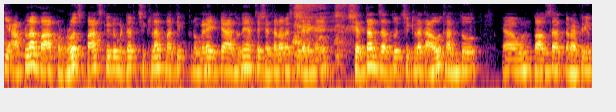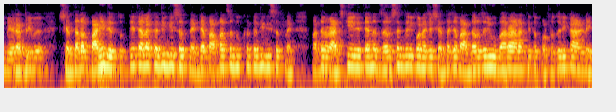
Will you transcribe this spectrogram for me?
की आपला बाप रोज पाच किलोमीटर चिखलात मातीत रुंगड्या इतक्या अजूनही आमच्या शेताला रस्ते झाले नाही शेतात जातो चिखलात आऊत आणतो. ऊन पावसात रात्री बेरात्री शेताला पाणी देतो ते त्याला कधी दिसत नाही. त्या पापाचं दुःख कधी दिसत नाही. मात्र राजकीय नेत्यानं जरसक जरी कोणाच्या शेताच्या बांधावर जरी उभा राहिला तिथं फोटो जरी काढले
